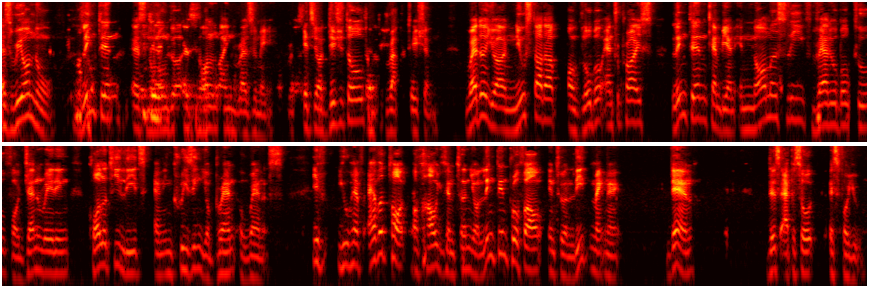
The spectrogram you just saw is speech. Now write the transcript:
As we all know, LinkedIn is no longer an online resume. It's your digital reputation. Whether you're a new startup or global enterprise, LinkedIn can be an enormously valuable tool for generating quality leads and increasing your brand awareness. If you have ever thought of how you can turn your LinkedIn profile into a lead magnet, then this episode is for you.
